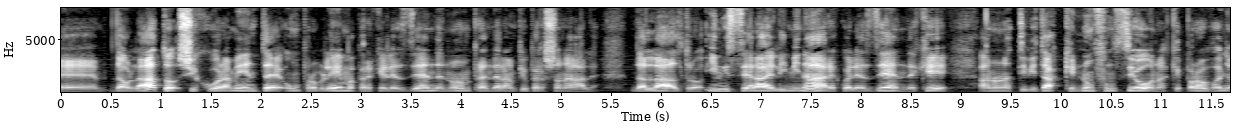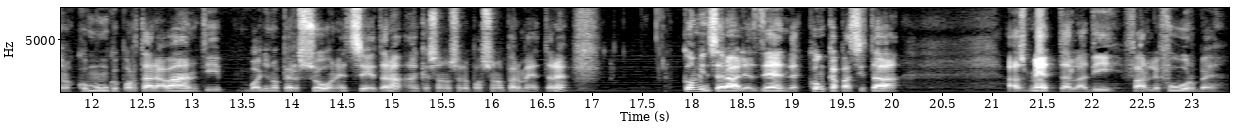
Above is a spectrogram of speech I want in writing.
eh, da un lato sicuramente un problema perché le aziende non prenderanno più personale, dall'altro inizierà a eliminare quelle aziende che hanno un'attività che non funziona, che però vogliono comunque portare avanti, vogliono persone, eccetera, anche se non se le possono permettere, convincerà le aziende con capacità a smetterla di fare le furbe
